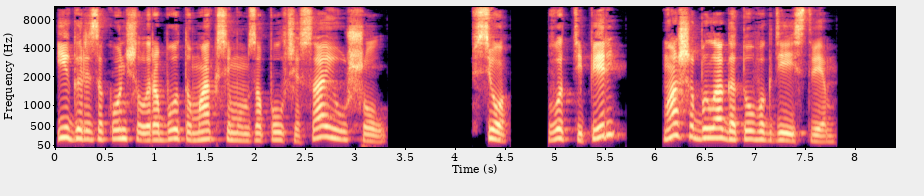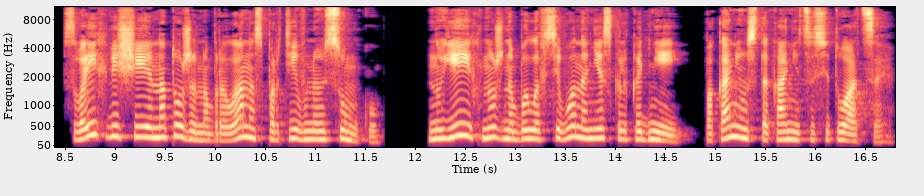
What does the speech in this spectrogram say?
Игорь закончил работу максимум за полчаса и ушел. Все, вот теперь Маша была готова к действиям. Своих вещей она тоже набрала на спортивную сумку но ей их нужно было всего на несколько дней, пока не устаканится ситуация.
